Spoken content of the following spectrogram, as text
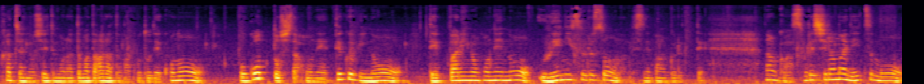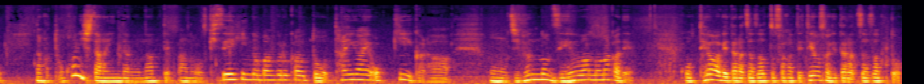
かっちゃんに教えてもらったまた新たなことでこのボコッとした骨手首の出っ張りの骨の上にするそうなんですねバングルって。なんかそれ知らないでいつもなんかどこにしたらいいんだろうなってあの既製品のバングル買うと大概大きいからもう自分の前腕の中でこう手を上げたらザザッと下がって手を下げたらザザッと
